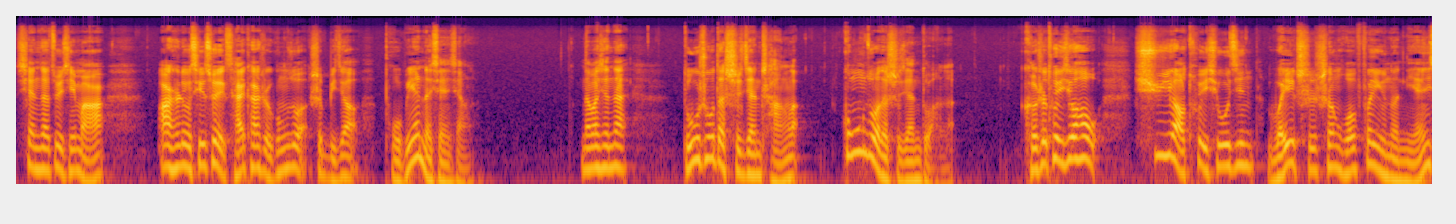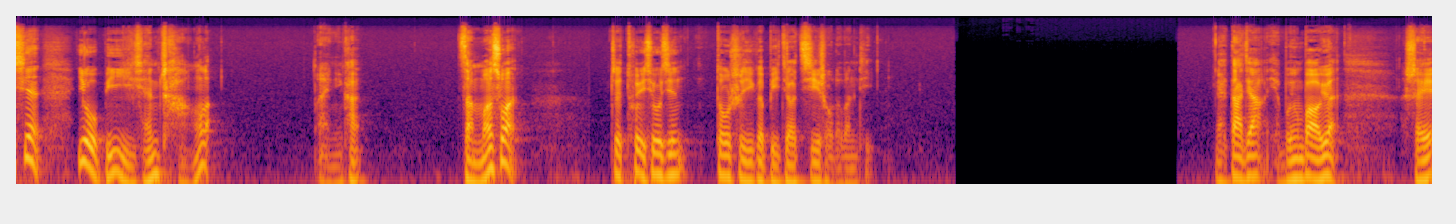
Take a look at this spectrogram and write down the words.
现在最起码二十六七岁才开始工作是比较普遍的现象了。那么现在读书的时间长了，工作的时间短了，可是退休后需要退休金维持生活费用的年限又比以前长了。哎，你看。怎么算，这退休金都是一个比较棘手的问题。哎，大家也不用抱怨，谁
